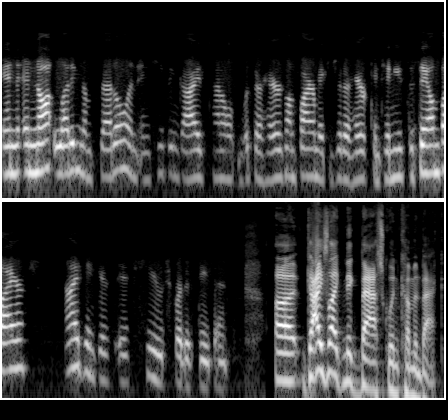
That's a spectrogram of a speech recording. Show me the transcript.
and and not letting them settle and, and keeping guys kind of with their hairs on fire, making sure their hair continues to stay on fire, I think is is huge for this defense. Uh, guys like Nick Basquine coming back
